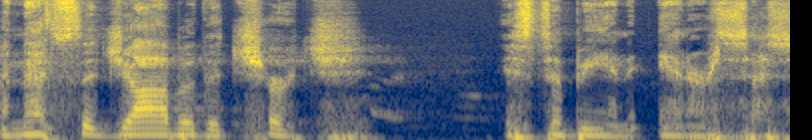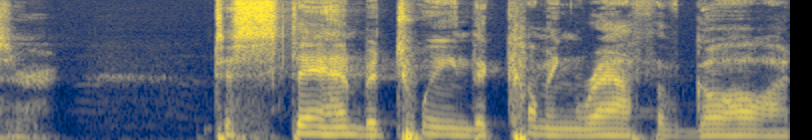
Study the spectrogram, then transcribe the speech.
And that's the job of the church is to be an intercessor, to stand between the coming wrath of God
